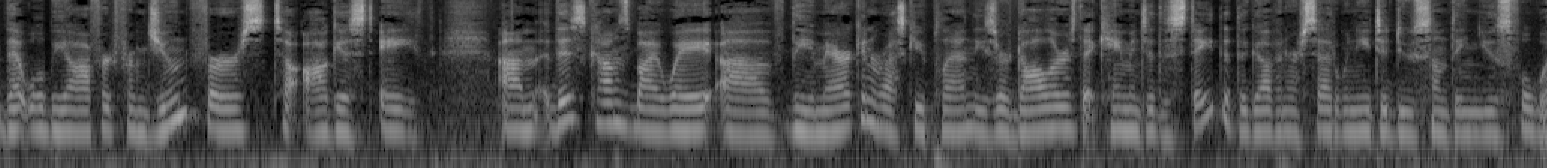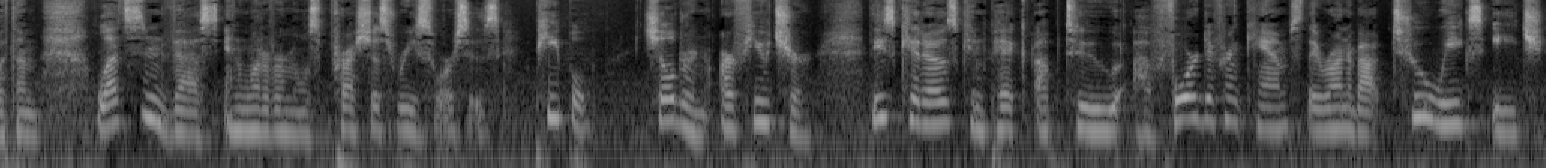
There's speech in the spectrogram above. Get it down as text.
that will be offered from June 1st to August 8th. Um, this comes by way of the American Rescue Plan. These are dollars that came into the state that the governor said we need to do something useful with them. Let's invest in one of our most precious resources people children, our future. These kiddos can pick up to uh, four different camps. They run about two weeks each,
